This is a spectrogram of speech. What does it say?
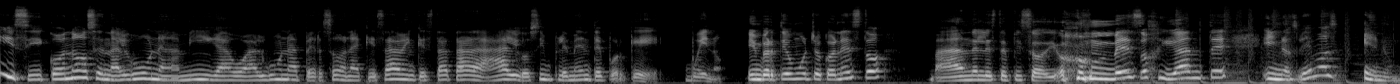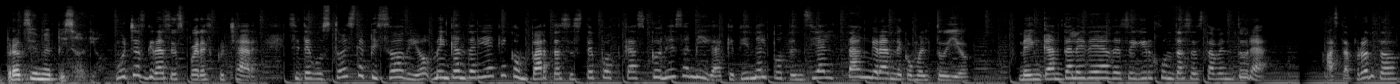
Y si conocen alguna amiga o alguna persona que saben que está atada a algo simplemente porque, bueno, invirtió mucho con esto, mándenle este episodio. Un beso gigante y nos vemos en un próximo episodio. Muchas gracias por escuchar. Si te gustó este episodio, me encantaría que compartas este podcast con esa amiga que tiene el potencial tan grande como el tuyo. Me encanta la idea de seguir juntas esta aventura. Hasta pronto.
